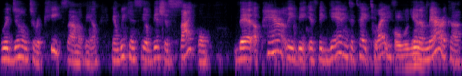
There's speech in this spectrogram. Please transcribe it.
we're doomed to repeat some of them. And we can see a vicious cycle that apparently be, is beginning to take place in. America,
